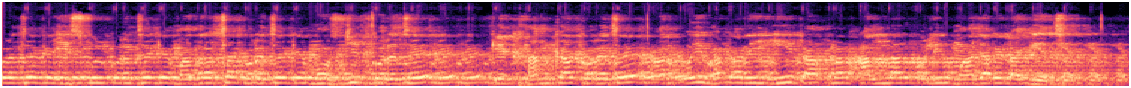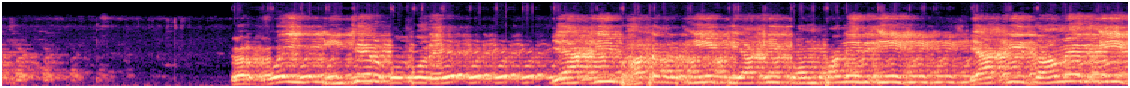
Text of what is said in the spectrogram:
করেছে কে স্কুল করেছে কে মাদ্রাসা করেছে কে মসজিদ করেছে কে খানকা করেছে, আর ওই ভাটার ইট আপনার আল্লাহর অলির মাজারে লাগিয়েছে। এবার ওই ইটের ওপরে একই ভাটার ইট একই কোম্পানির ইট একই দামের ইট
